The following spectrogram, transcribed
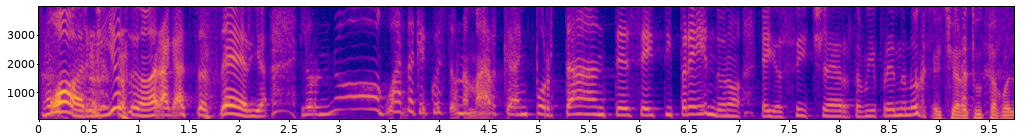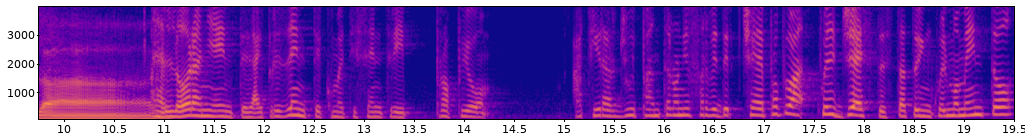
fuori? Io sono una ragazza seria. E loro, no, guarda che questa è una marca importante, se ti prendono. E io, sì, certo, mi prendono. E c'era tutta quella... E allora niente, hai presente come ti senti proprio a tirar giù i pantaloni a far vedere, cioè proprio a- quel gesto è stato in quel momento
